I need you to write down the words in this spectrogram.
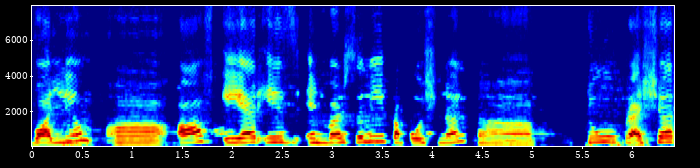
volume uh, of air is inversely proportional uh, to pressure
